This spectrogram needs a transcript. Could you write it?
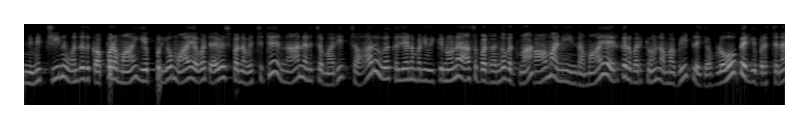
இனிமே சீனு வந்ததுக்கு அப்புறமா எப்படியோ மாயாவை டைவர்ஸ் பண்ண வச்சுட்டு நான் நினைச்ச மாதிரி சாருவை கல்யாணம் பண்ணி வைக்கணும்னு ஆசைப்படுறாங்க பத்மா. ஆமா நீ இந்த மாயா இருக்கிற வரைக்கும் நம்ம வீட்டுல எவ்வளோ பெரிய பிரச்சனை.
